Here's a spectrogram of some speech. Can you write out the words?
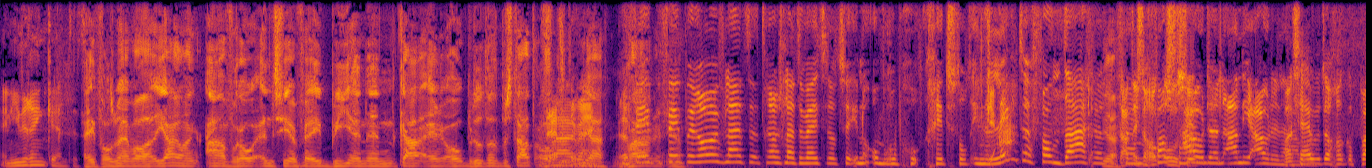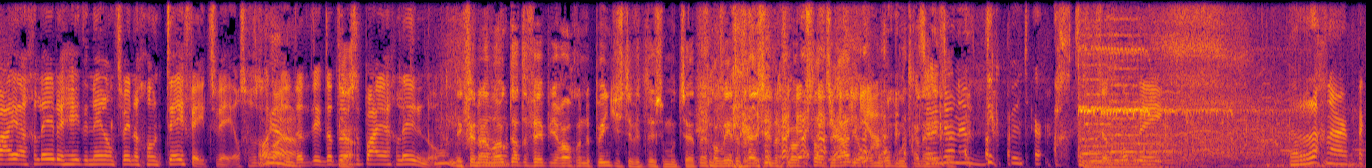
En iedereen kent het. Hey, volgens mij wel jarenlang AVRO, NCRV, BNN, KRO. Ik bedoel, dat bestaat al. Ja, De V- VPRO heeft laten, trouwens laten weten dat ze in de omroepgids tot in de lengte van dagen Ja. Dat is toch vasthouden aan die oude namen. Maar ze hebben toch ook een paar jaar geleden heette Nederland 2 nog gewoon TV2. Alsof het Oh, ja. dat, dat was Ja. een paar jaar geleden nog. Ik vind dan ook dat de VPRO gewoon de puntjes er weer tussen moet zetten. En gewoon weer de vrijzinnige protestantse radioomroep moet gaan Sowieso een dik punt erachter. Zo, kom mee. Ragnar Pek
